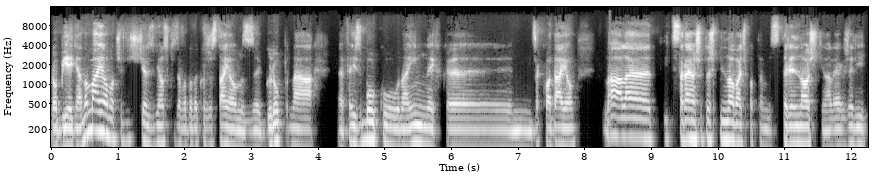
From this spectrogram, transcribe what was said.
robienia. No mają oczywiście związki zawodowe, korzystają z grup na Facebooku, na innych, y, zakładają, no ale starają się też pilnować potem sterylności, no ale jeżeli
